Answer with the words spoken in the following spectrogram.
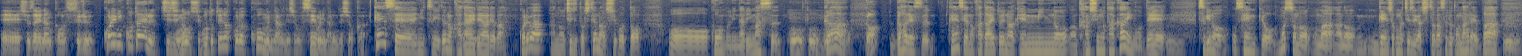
えー取材なんかをする。これに応える知事の仕事というのはこれは公務になるんでしょうか？政務になるんでしょうか？県政についての課題であれば、これはあの知事としての仕事、お公務になりますがが、がです、県政の課題というのは県民の関心も高いので、うん。次の選挙、もしその、まあ、あの現職の知事が出馬するとなれば、うん。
